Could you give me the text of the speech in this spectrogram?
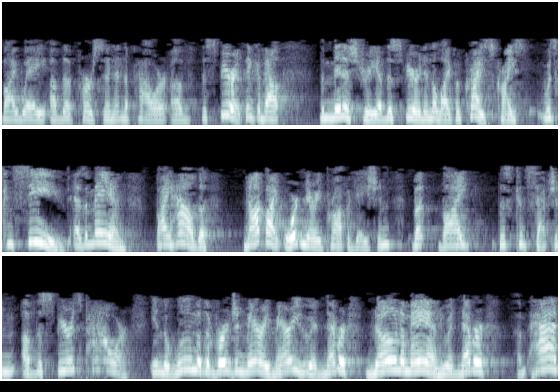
by way of the person and the power of the Spirit. Think about the ministry of the Spirit in the life of Christ. Christ was conceived as a man. By how? The, not by ordinary propagation, but by this conception of the Spirit's power in the womb of the Virgin Mary. Mary, who had never known a man, who had never um, had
